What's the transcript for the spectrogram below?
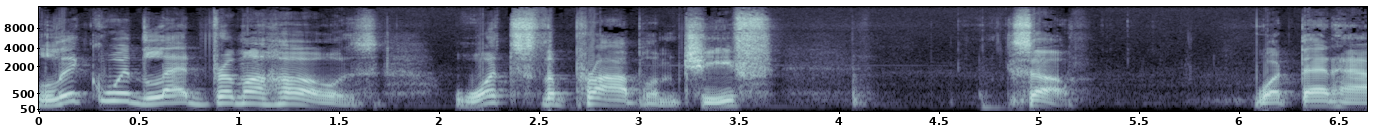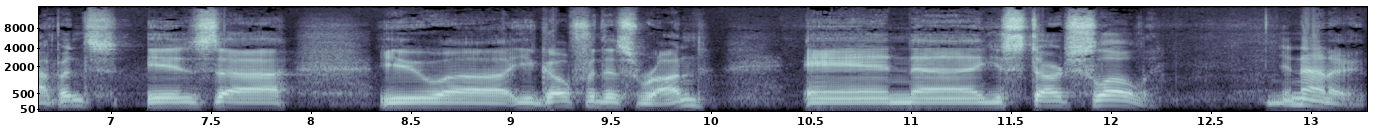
liquid lead from a hose. What's the problem, Chief? So, what then happens is uh, you uh, you go for this run, and uh, you start slowly. You're not a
